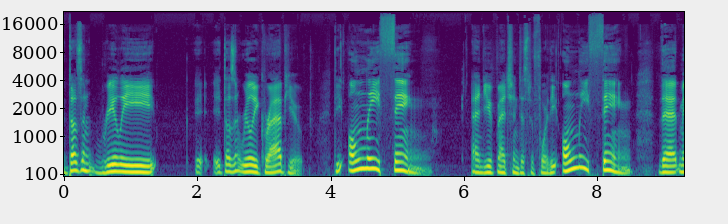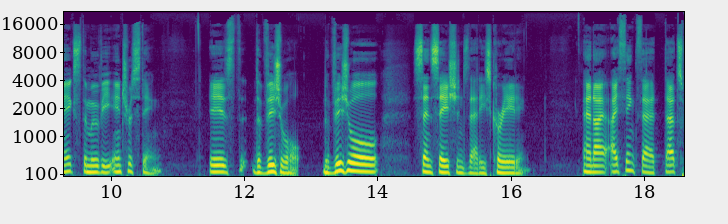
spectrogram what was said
It doesn't really. It, it doesn't really grab you. The only thing and you've mentioned this before, the only thing that makes the movie interesting is the, the visual, the visual sensations that he's creating. And I, I think that that's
